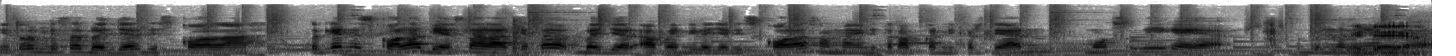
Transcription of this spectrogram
itu kan bisa belajar di sekolah tapi kan di sekolah biasa lah kita belajar apa yang belajar di sekolah sama yang diterapkan di kerjaan mostly kayak sebenarnya ya?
